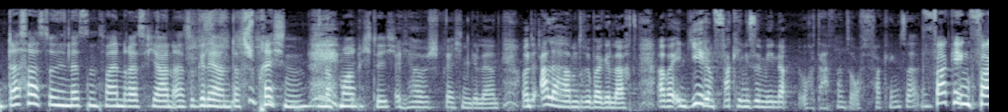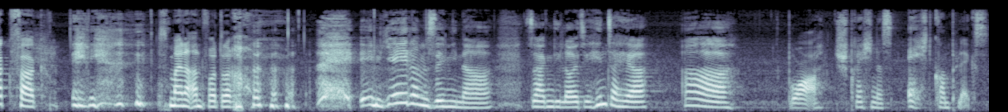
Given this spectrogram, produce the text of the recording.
Und das hast du in den letzten 32 Jahren also gelernt, das Sprechen nochmal richtig. Ich habe sprechen gelernt. Und alle haben drüber gelacht. Aber in jedem fucking Seminar. Oh, darf man so oft fucking sagen? Fucking fuck fuck. Das ist meine Antwort darauf. In jedem Seminar sagen die Leute hinterher, ah, boah, sprechen ist echt komplex.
